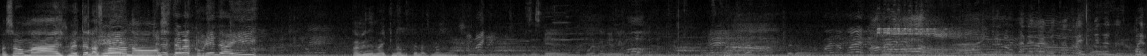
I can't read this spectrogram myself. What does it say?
Pues pasó, Mike? Mete las manos. ¿Quién estaba cubriendo ahí? También el Mike no mete las manos. Pues es que no puede, güey. Pero. Con el árbitro tres meses después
